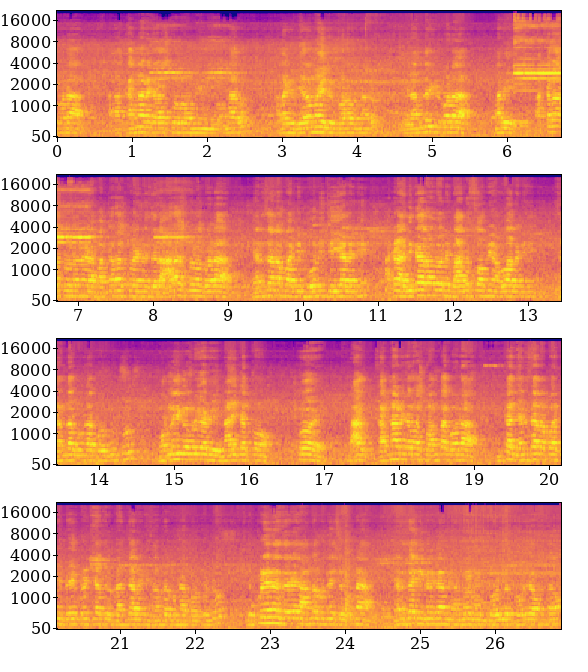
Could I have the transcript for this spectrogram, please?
కూడా కర్ణాటక రాష్ట్రంలోని ఉన్నారు. అలాగే వీరమహిళలు కూడా ఉన్నారు. వీరందరికీ కూడా మరి పక్క రాష్ట్రంలోనే పక్క రాష్ట్రంలో అయినా సరే ఆ రాష్ట్రంలో కూడా జనసేన పార్టీ బోని చేయాలని అక్కడ అధికారంలోని భాగస్వామ్యం అవ్వాలని సందర్భంగా కోరుకుంటూ మురళీ గౌడ్ గారి నాయకత్వం కర్ణాటక రాష్ట్రం అంతా కూడా ఇంకా జనసేన పార్టీ పేరు ప్రఖ్యాతులు పెంచాలని సందర్భంగా కోరుకుంటూ ఎప్పుడైనా సరే ఆంధ్రప్రదేశ్ వచ్చిన జన సైనికులుగా మేము అందరూ మీకు తోడుగా తోడుగా ఉంటాము.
